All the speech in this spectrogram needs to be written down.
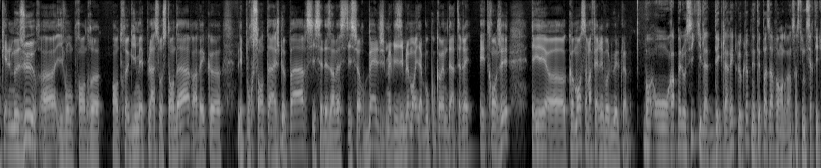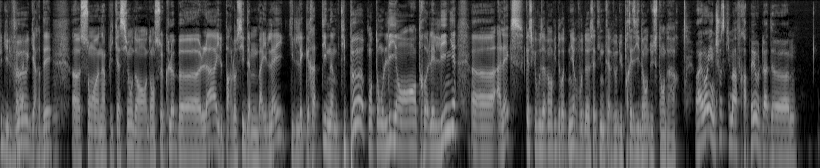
quelle mesure hein, ils vont prendre entre guillemets place au standard avec euh, les pourcentages de parts, si c'est des investisseurs belges, mais visiblement il y a beaucoup quand même d'intérêts étrangers, et euh, comment ça va faire évoluer le club? Bon, on rappelle aussi qu'il a déclaré que le club n'était pas à vendre, hein. ça c'est une certitude, il veut garder euh, son implication dans, dans ce club-là, il parle aussi d'Mbailey, qui l'égratine un petit peu quand on lit entre les lignes. Alex, qu'est-ce que vous avez envie de retenir, vous, de cette interview du président du Standard? Ouais, moi il y a une chose qui m'a frappé au-delà de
